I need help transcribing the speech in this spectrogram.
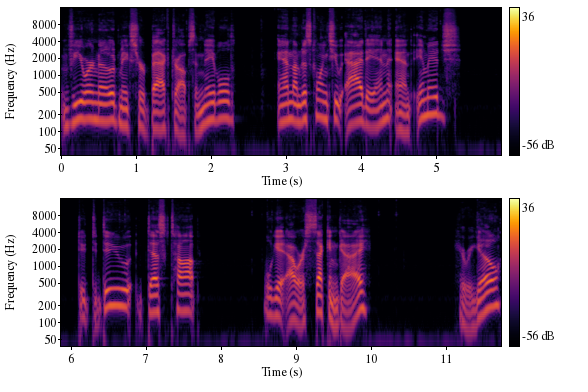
viewer node, make sure backdrop's enabled. And I'm just going to add in an image, do do do, desktop. We'll get our second guy. Here we go.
